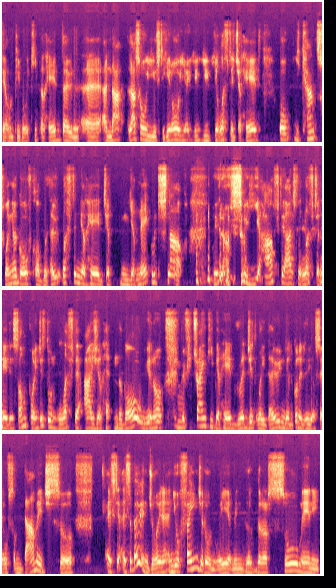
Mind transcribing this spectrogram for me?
telling people to keep their head down, uh, and that that's all you used to hear. Oh, you, you you lifted your head. Well, you can't swing a golf club without lifting your head. Your your neck would snap. you know, so you have to actually lift your head at some point. Just don't lift it as you're hitting the ball. You know, mm. if you try and keep your head rigidly down, you're going to do yourself some damage. So it's it's about enjoying it, and you'll find your own way. I mean, there, there are so many,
